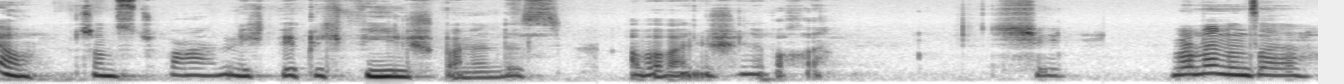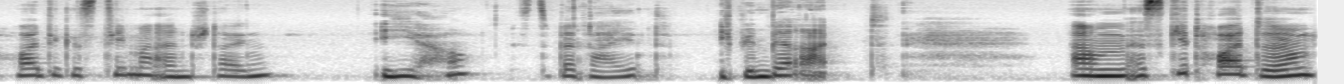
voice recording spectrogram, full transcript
ja, sonst war nicht wirklich viel Spannendes. Aber war eine schöne Woche. Schön. Wollen wir in unser heutiges Thema einsteigen? Ja, Bist du bereit? ich bin bereit. Ähm, es geht heute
